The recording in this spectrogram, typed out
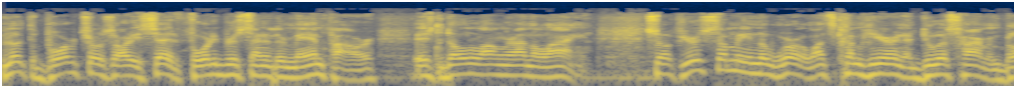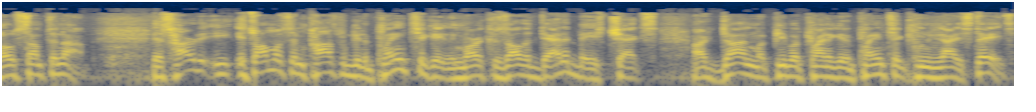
Look, the Border Patrol's already said 40% of their manpower is no longer on the line. So if you're somebody in the world wants to come here and do us harm and blow something up, it's hard. It's almost impossible to get a plane ticket anymore because all the database checks are done when people are trying to get a plane ticket from the United States.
